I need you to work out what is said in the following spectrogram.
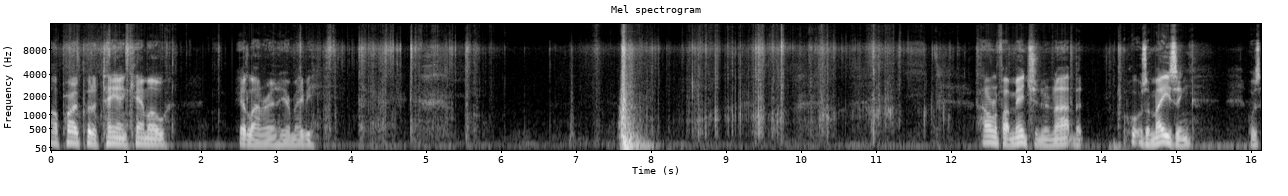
I'll probably put a tan camo headliner in here maybe. I don't know if I mentioned it or not, but what was amazing was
